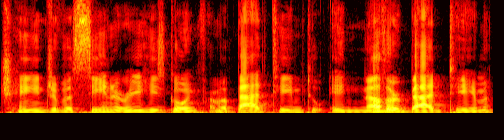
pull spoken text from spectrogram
change of a scenery. He's going from a bad team to another bad team.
